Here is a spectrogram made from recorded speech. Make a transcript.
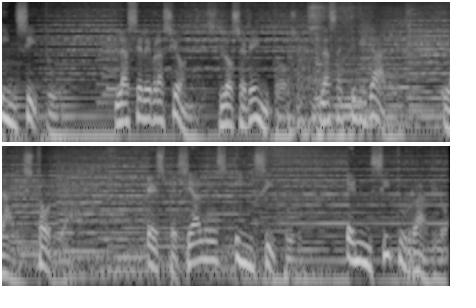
in situ. Las celebraciones, los eventos, las actividades, la historia. Especiales in situ. En In situ Radio,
